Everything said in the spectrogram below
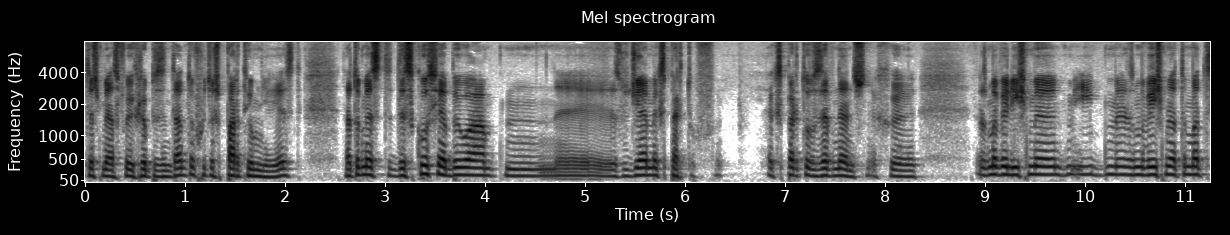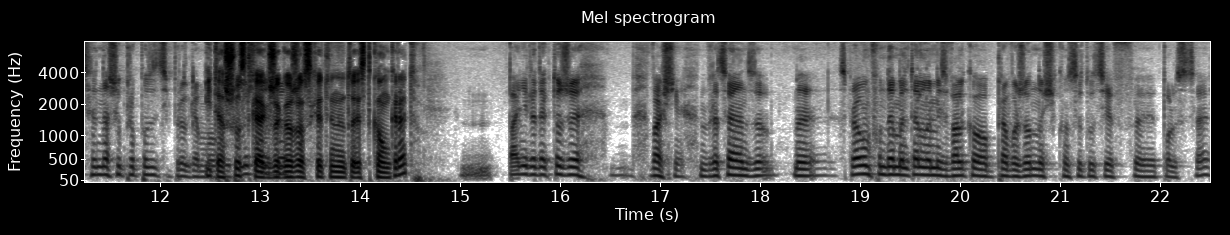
też miała swoich reprezentantów, chociaż partią nie jest. Natomiast dyskusja była mm, z udziałem ekspertów, ekspertów zewnętrznych. Rozmawialiśmy i rozmawialiśmy na temat naszych propozycji programowych. I ta szóstka Myślę, Grzegorza Schetyny to jest konkret? Panie redaktorze, właśnie, wracając do. Sprawą fundamentalną jest walka o praworządność i konstytucję w e, Polsce,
